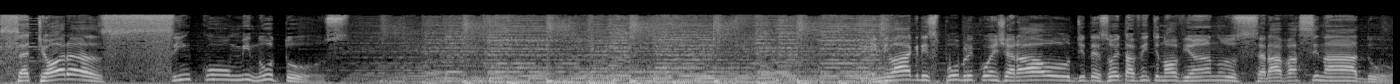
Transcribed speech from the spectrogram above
Sete horas, cinco minutos. Em Milagres, público em geral de 18 a 29 anos será vacinado.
